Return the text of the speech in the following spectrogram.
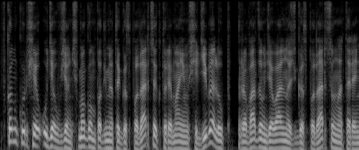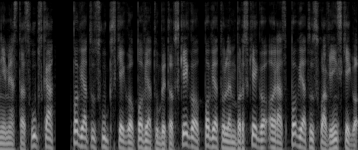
W konkursie udział wziąć mogą podmioty gospodarcze, które mają siedzibę lub prowadzą działalność gospodarczą na terenie miasta Słupska, powiatu słupskiego, powiatu bytowskiego, powiatu lęborskiego oraz powiatu sławieńskiego.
